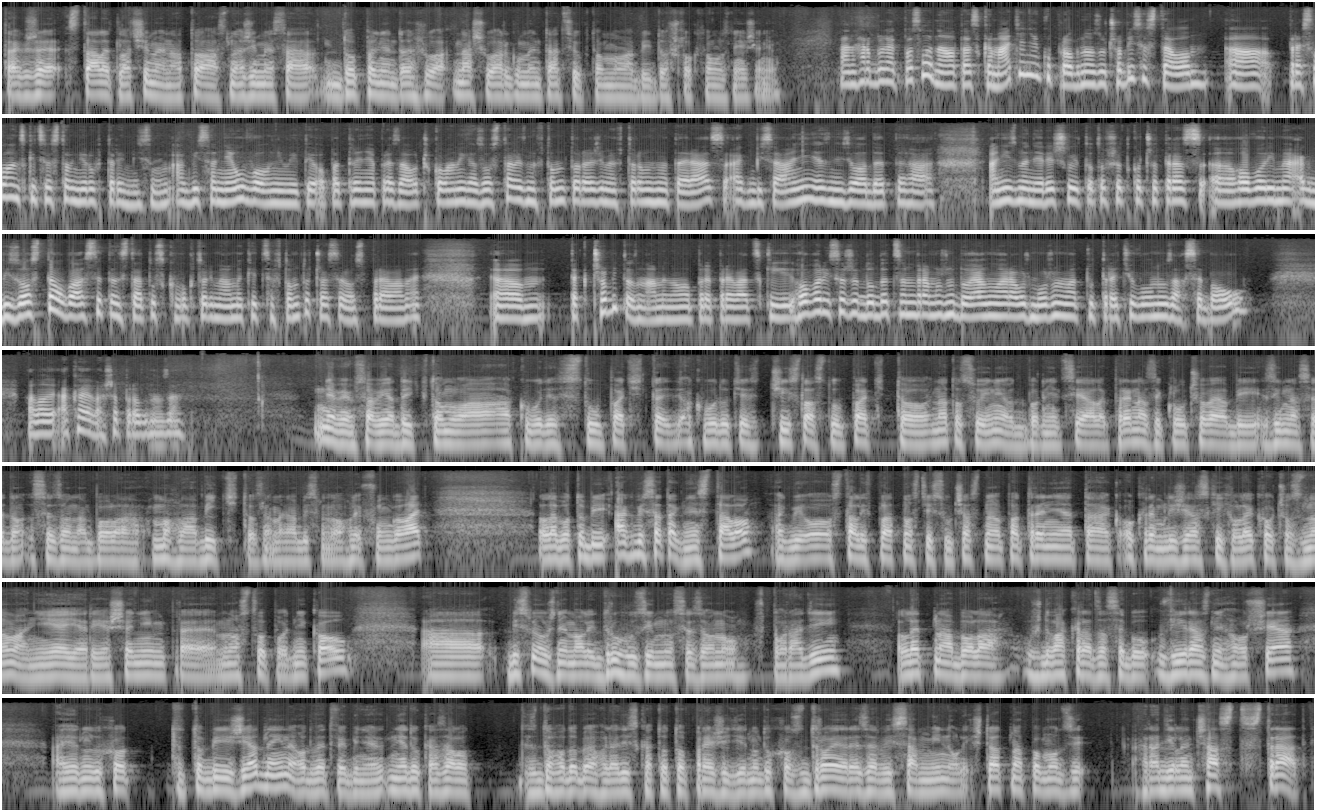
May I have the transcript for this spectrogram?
Takže stále tlačíme na to a snažíme sa doplniť našu, našu argumentáciu k tomu, aby došlo k tomu zníženiu. Pán Harbuľák, posledná otázka. Máte nejakú prognozu, čo by sa stalo pre slovenský cestovný ruch, ktorý myslím, ak by sa neuvoľnili tie opatrenia pre zaočkovaných a zostali sme v tomto režime, v ktorom sme teraz, ak by sa ani neznižila DPH, ani sme neriešili toto všetko, čo teraz hovoríme, ak by zostal vlastne ten status quo, ktorý máme, keď sa v tomto čase rozprávame, um, tak čo by to znamenalo pre prevádzky? Hovorí sa, že do decembra, možno do januára už môžeme mať tú tretiu vlnu za sebou, ale aká je vaša prognoza? Neviem sa vyjadriť k tomu, ako bude stúpať, ako budú tie čísla stúpať, to, na to sú iní odborníci, ale pre nás je kľúčové, aby zimná sezóna bola, mohla byť, to znamená, aby sme mohli fungovať. Lebo to by, ak by sa tak nestalo, ak by ostali v platnosti súčasné opatrenia, tak okrem lyžiarských vlekov, čo znova nie je riešením pre množstvo podnikov, a by sme už nemali druhú zimnú sezónu v poradí. Letná bola už dvakrát za sebou výrazne horšia a jednoducho to, by žiadne iné odvetvie by nedokázalo z dlhodobého hľadiska toto prežiť. Jednoducho zdroje rezervy sa minuli. Štátna pomoc hradí len časť strát.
